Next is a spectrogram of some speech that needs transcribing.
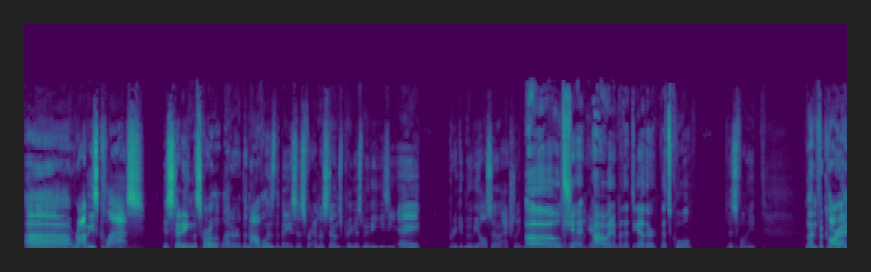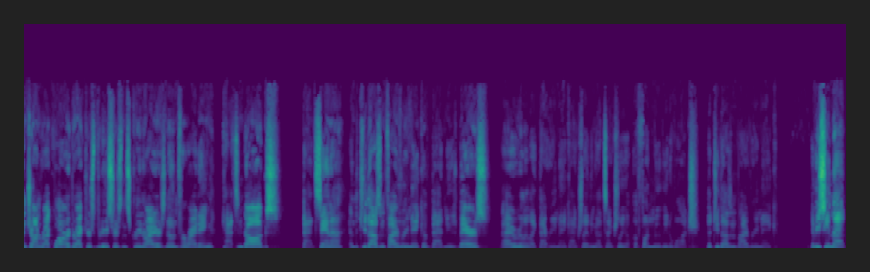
Uh, Robbie's class is studying The Scarlet Letter. The novel is the basis for Emma Stone's previous movie, Easy A. Pretty good movie, also. Actually, Oh probably talk about shit! Oh, I didn't put that together. That's cool. is funny. Glenn Ficarra and John Requa are directors, producers, and screenwriters known for writing Cats and Dogs, Bad Santa, and the 2005 hmm. remake of Bad News Bears. I really like that remake, actually. I think that's actually a, a fun movie to watch. The 2005 remake. Have you seen that?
